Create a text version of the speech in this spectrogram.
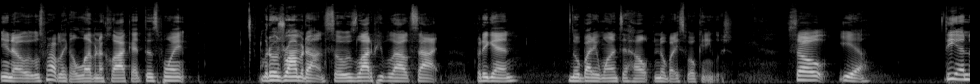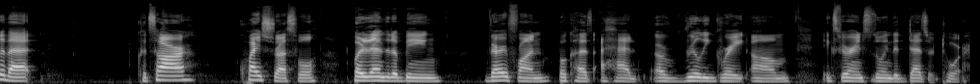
you know, it was probably like 11 o'clock at this point. But it was Ramadan, so it was a lot of people outside. But again, nobody wanted to help, nobody spoke English. So, yeah, the end of that. Qatar, quite stressful, but it ended up being very fun because I had a really great um, experience doing the desert tour.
